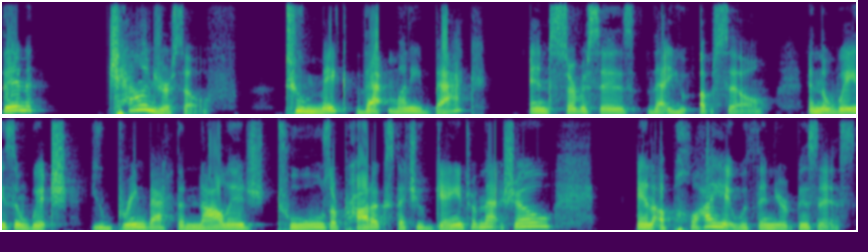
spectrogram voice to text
then challenge yourself to make that money back and services that you upsell and the ways in which you bring back the knowledge, tools, or products that you gained from that show and apply it within your business.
